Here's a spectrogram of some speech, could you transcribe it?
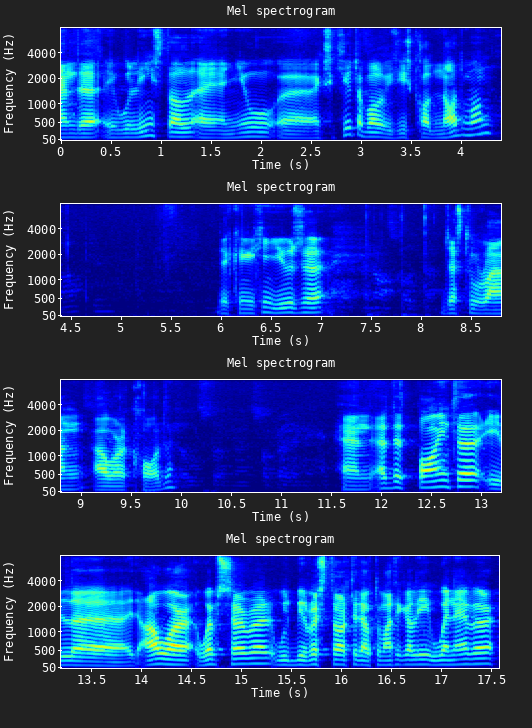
and uh, it will install a, a new uh, executable which is called nodemon that can, we can use uh, just to run our code. And at that point uh, uh, our web server will be restarted automatically whenever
